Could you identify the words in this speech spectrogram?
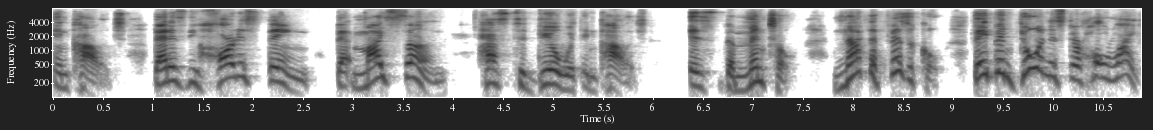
in college. That is the hardest thing that my son has to deal with in college is the mental not the physical. They've been doing this their whole life.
